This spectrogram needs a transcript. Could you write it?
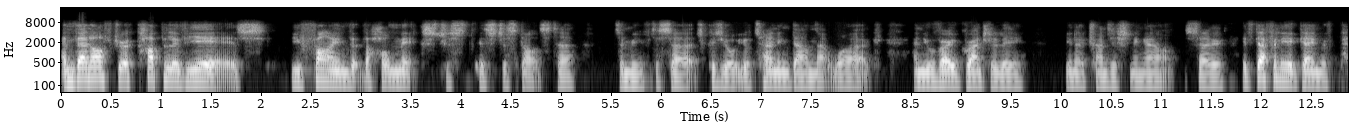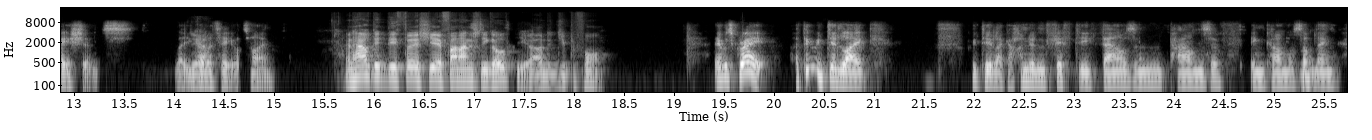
And then after a couple of years, you find that the whole mix just it just starts to to move to search because you're you're turning down that work and you're very gradually you know transitioning out so it's definitely a game of patience like you've yeah. got to take your time and how did the first year financially go for you how did you perform it was great i think we did like we did like 150,000 pounds of income or hmm. something.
